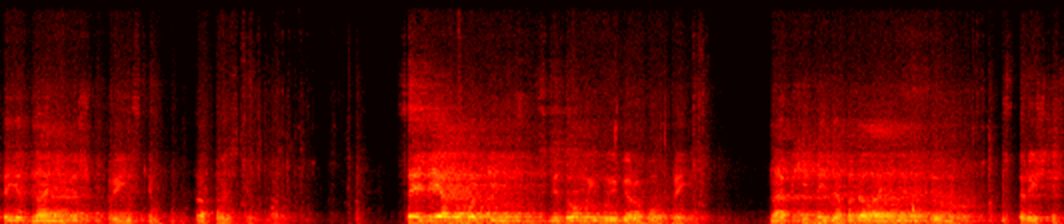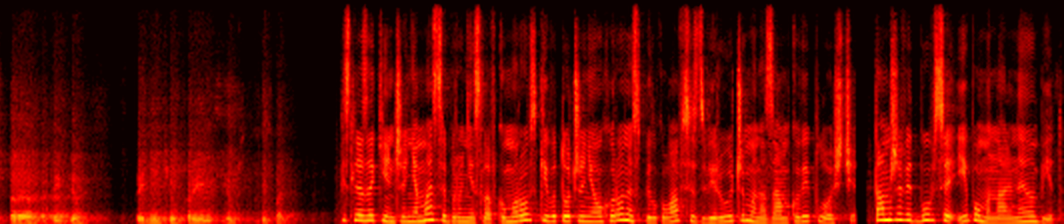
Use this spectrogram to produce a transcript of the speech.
та єднання між українським та польським народом. Це є глибокий свідомий вибір обох країн, необхідний для подолання негативних історичних стереотипів, сприйняті українців і поляків. Після закінчення меси Броніслав Комаровський в оточенні охорони спілкувався з віруючими на замковій площі. Там же відбувся і поминальний обід.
